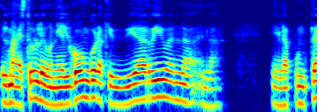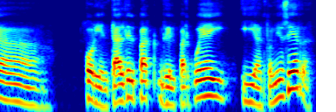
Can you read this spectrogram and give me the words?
El maestro Leonel Góngora que vivía arriba en la, en la, en la punta oriental del, del Parkway y Antonio Sierra.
